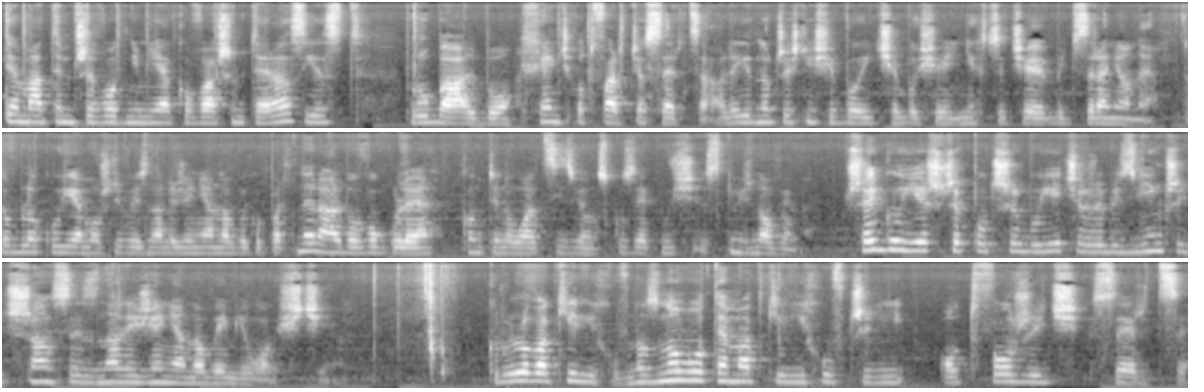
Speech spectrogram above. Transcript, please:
tematem przewodnim niejako waszym teraz jest próba albo chęć otwarcia serca, ale jednocześnie się boicie, bo się nie chcecie być zranione. To blokuje możliwość znalezienia nowego partnera albo w ogóle kontynuacji związku z, jakimś, z kimś nowym. Czego jeszcze potrzebujecie, żeby zwiększyć szanse znalezienia nowej miłości? Królowa kielichów. No znowu temat kielichów, czyli otworzyć serce,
